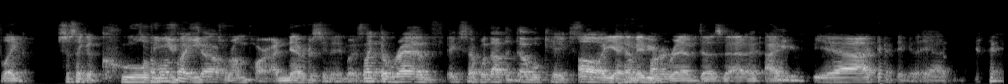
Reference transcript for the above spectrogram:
like it's just like a cool, almost like, unique uh, drum part. I've never seen anybody It's like the. Rev, except without the double kicks. Oh yeah, maybe part. Rev does that. I, I Yeah, I can't think of it. Yeah.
